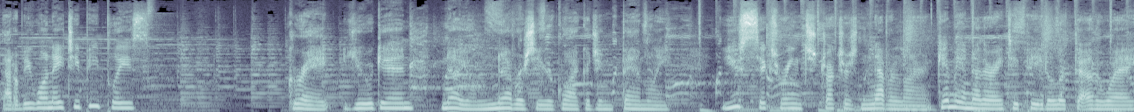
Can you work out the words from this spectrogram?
That'll be one ATP, please. Great, you again? Now you'll never see your glycogen family. You six ring structures never learn. Give me another ATP to look the other way.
